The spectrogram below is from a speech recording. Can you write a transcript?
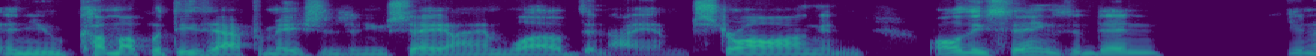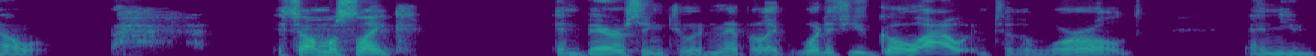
and you come up with these affirmations and you say i am loved and i am strong and all these things and then you know it's almost like embarrassing to admit, but like, what if you go out into the world and you,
